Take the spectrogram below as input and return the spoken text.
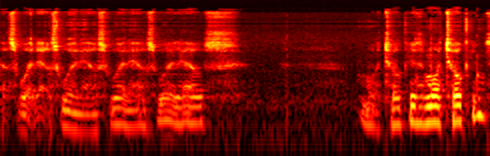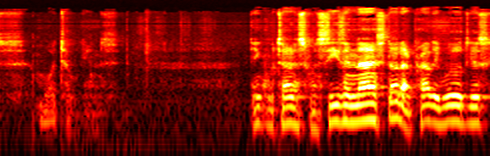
else? What else? What else? What else? What else? More tokens, more tokens, more tokens think times when season nine start, I probably will just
